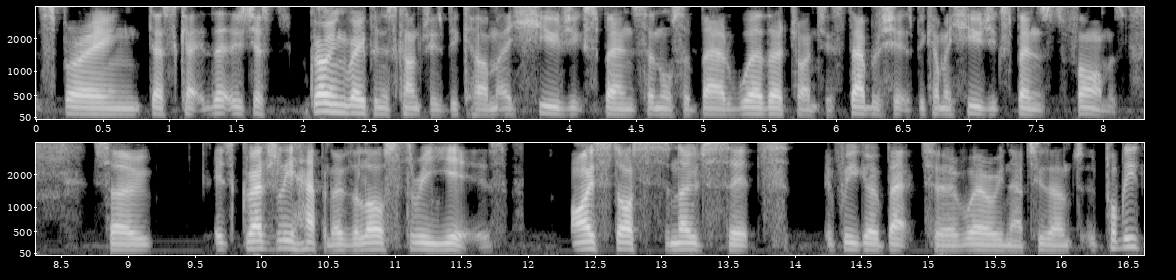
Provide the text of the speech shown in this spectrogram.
spraying, desiccating, it's just growing rape in this country has become a huge expense, and also bad weather trying to establish it has become a huge expense to farmers. So it's gradually happened over the last three years. I started to notice it if we go back to where are we now? 2000, probably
